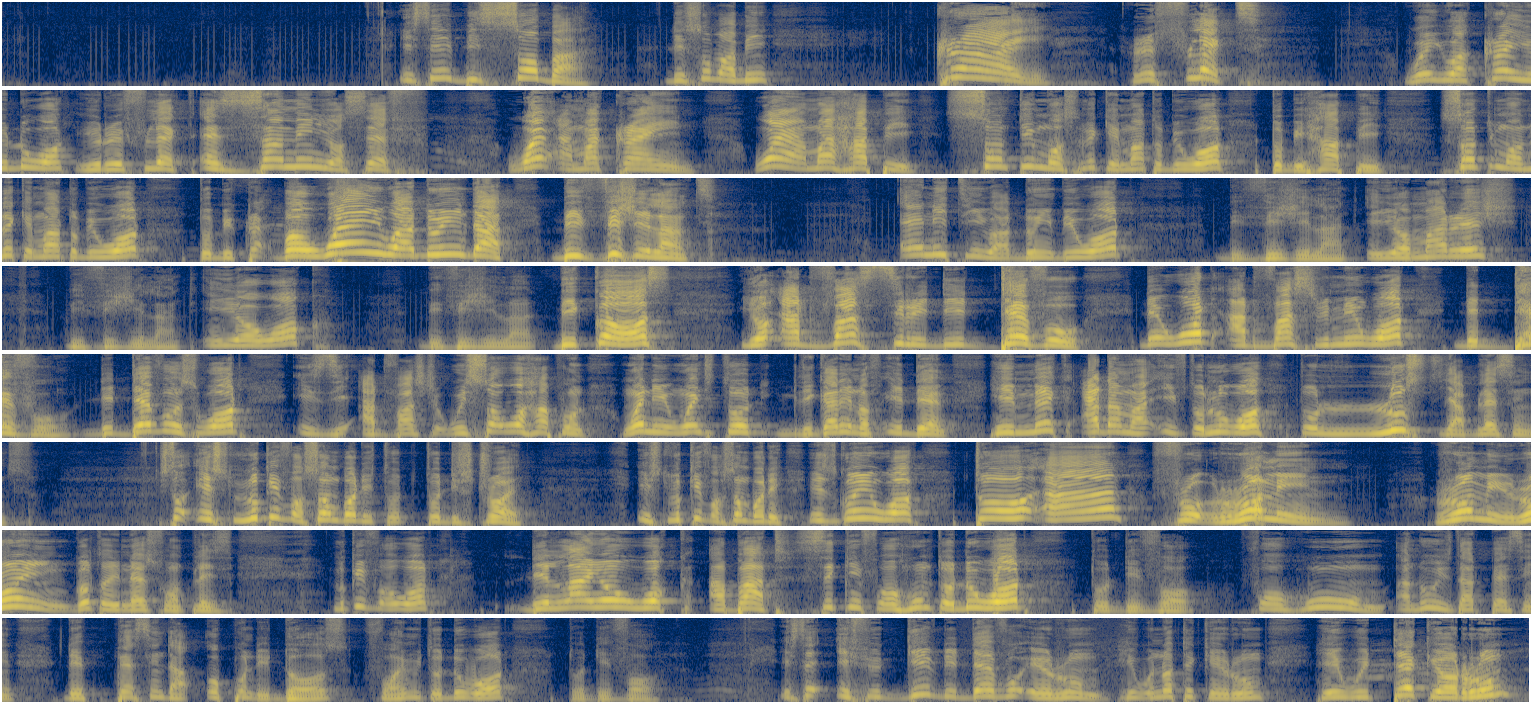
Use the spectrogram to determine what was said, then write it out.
He said, Be sober. The sober means cry, reflect. When you are crying, you do what? You reflect. Examine yourself. Why am I crying? Why am I happy? Something must make a man to be what? To be happy. Something must make a man to be what? To be cry. But when you are doing that, be vigilant. Anything you are doing, be what? Be vigilant. In your marriage, be vigilant. In your work, be vigilant. Because your adversary, the devil, the word adversary means what? The devil. The devil is what? Is the adversary. We saw what happened when he went to the Garden of Eden. He made Adam and Eve to look what? To lose their blessings. So it's looking for somebody to, to destroy. It's looking for somebody. It's going what? To and fro. Roaming. Roaming, rowing. Go to the next one, please. Looking for what? The lion walk about, seeking for whom to do what? To devour. For whom? And who is that person? The person that opened the doors for him to do what? To devour. He said, if you give the devil a room, he will not take a room. He will take your room,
